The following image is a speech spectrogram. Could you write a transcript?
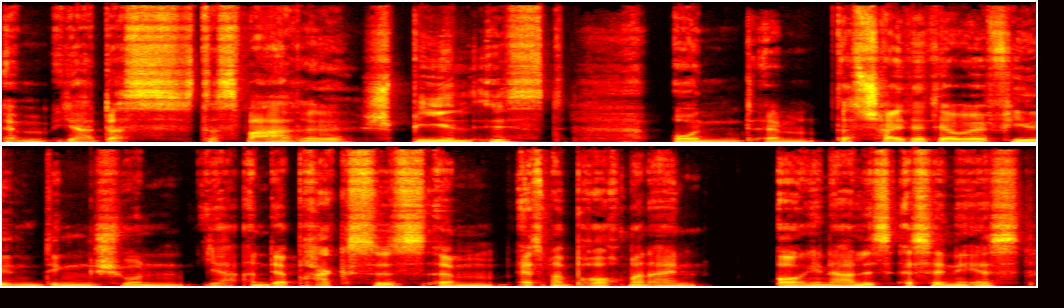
ähm, ja das das wahre Spiel ist. Und ähm, das scheitert ja bei vielen Dingen schon ja an der Praxis. Ähm, erstmal braucht man ein originales SNES. E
